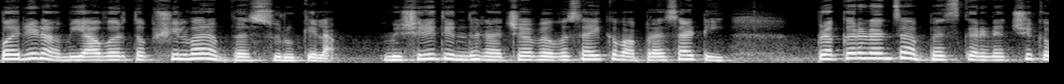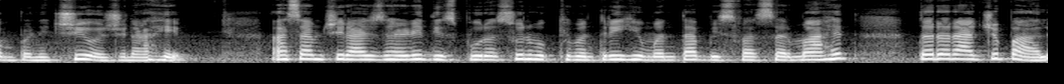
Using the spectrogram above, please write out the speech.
परिणाम यावर तपशीलवार अभ्यास सुरू केला. मिश्रित इंधनाच्या व्यावसायिक वापरासाठी प्रकरणांचा अभ्यास करण्याची कंपनीची योजना आहे. आसामची राजधानी दिसपूर असून मुख्यमंत्री हिमंता बिस्वा शर्मा आहेत तर राज्यपाल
